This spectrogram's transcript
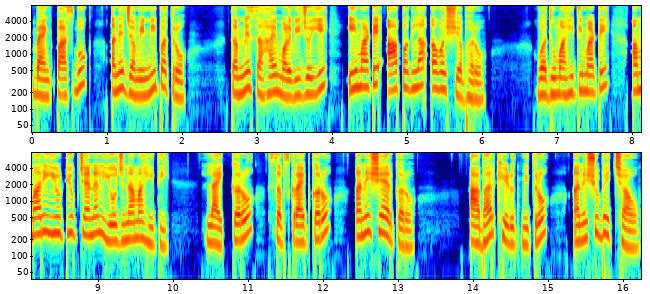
બેંક પાસબુક અને જમીનની પત્રો. તમને સહાય મળવી જોઈએ, એ માટે આ પગલાં અવશ્ય ભરો. વધુ માહિતી માટે અમારી યુટ્યુબ ચેનલ યોજના માહિતી. લાઇક કરો, સબસ્ક્રાઇબ કરો અને શેર કરો. આભાર ખેડૂત મિત્રો અને શુભેચ્છાઓ.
